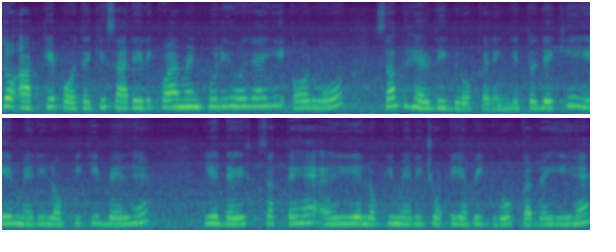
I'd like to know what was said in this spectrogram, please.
तो आपके पौधे की सारी रिक्वायरमेंट पूरी हो जाएगी और वो सब हेल्दी ग्रो करेंगे। तो देखिए ये मेरी लौकी की बेल है। ये देख सकते हैं ये लौकी मेरी छोटी अभी ग्रो कर रही है।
